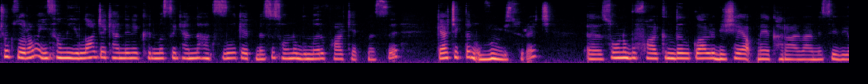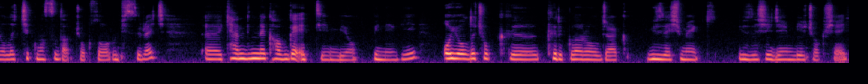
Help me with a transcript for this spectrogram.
Çok zor ama insanın yıllarca kendini kırması, kendine haksızlık etmesi, sonra bunları fark etmesi gerçekten uzun bir süreç. Ee, sonra bu farkındalıklarla bir şey yapmaya karar vermesi, bir yola çıkması da çok zor bir süreç. Ee, kendinle kavga ettiğin bir yol bir nevi. O yolda çok e, kırıklar olacak. Yüzleşmek, yüzleşeceğin birçok şey.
